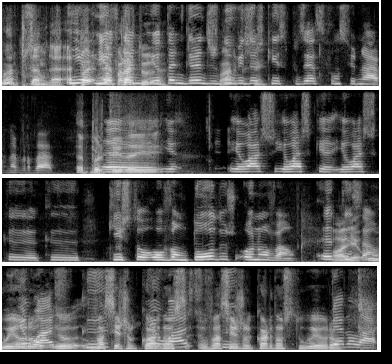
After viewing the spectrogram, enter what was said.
Claro, portanto, e, eu, eu, tenho, eu, tenho, grandes claro dúvidas que, que, isso pudesse funcionar, na verdade. A partir daí. Uh, eu, eu acho, eu acho que eu acho que, que, que isto ou vão todos ou não vão. Atenção, Olha, o euro, eu que, vocês recordam-se, vocês recordam-se do euro? Lá,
